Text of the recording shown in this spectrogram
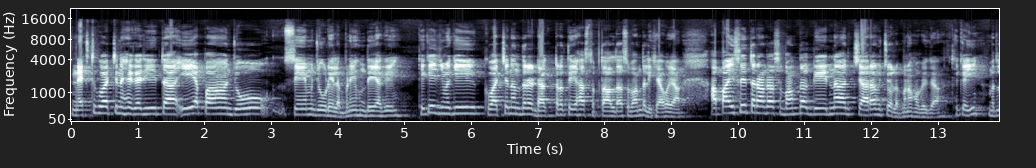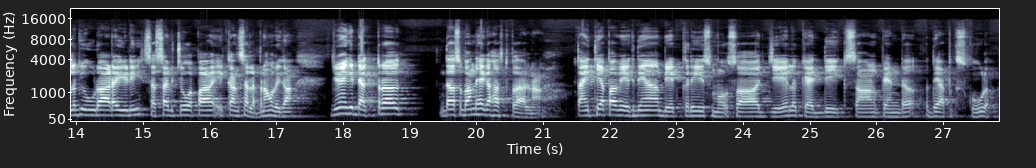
ਨੈਕਸਟ ਕੁਐਸਚਨ ਹੈਗਾ ਜੀ, ਤਾਂ ਇਹ ਆਪਾਂ ਜੋ ਸੇਮ ਜੋੜੇ ਲੱਭਣੇ ਹੁੰਦੇ ਹੈਗੇ ਠੀਕ ਹੈ ਜਿਵੇਂ ਕਿ ਕੁਐਸਚਨ ਅੰਦਰ ਡਾਕਟਰ ਤੇ ਹਸਪਤਾਲ ਦਾ ਸੰਬੰਧ ਲਿਖਿਆ ਹੋਇਆ। ਆਪਾਂ ਇਸੇ ਤਰ੍ਹਾਂ ਦਾ ਸੰਬੰਧ ਅੱਗੇ ਇਹਨਾਂ ਚਾਰਾਂ ਵਿੱਚੋਂ ਲੱਭਣਾ ਹੋਵੇਗਾ। ਠੀਕ ਹੈ ਜੀ, ਮਤਲਬ ਕਿ ਊੜਾ, ਆੜਾ, ਈੜੀ, ਸੱਸਾ ਵਿੱਚੋਂ ਆਪਾਂ ਇੱਕ ਆਨਸਰ ਲੱਭਣਾ ਹੋਵੇਗਾ। ਜਿਵੇਂ ਕਿ ਡਾਕਟਰ ਦਾ ਸੰਬੰਧ ਹੈਗਾ ਹਸਪਤਾਲ ਨਾਲ। ਤਾਂ ਇੱਥੇ ਆਪਾਂ ਵੇਖਦੇ ਹਾਂ, ਬੇਕਰੀ, ਸਮੋਸਾ, ਜੇਲ੍ਹ, ਕੈਦੀ, ਕਿਸਾਨ ਪਿੰਡ, ਅਧਿਆਪਕ ਸਕੂਲ।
